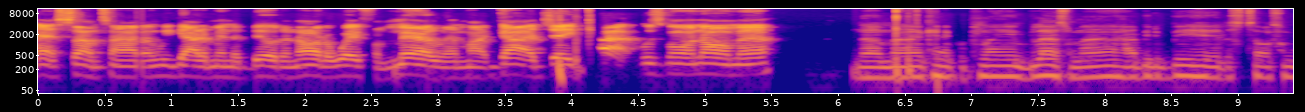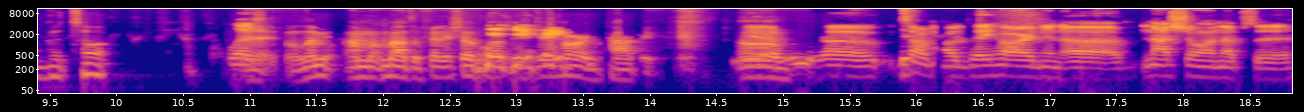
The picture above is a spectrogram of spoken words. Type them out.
at some time, and we got him in the building all the way from Maryland. My guy Jay Cott, what's going on, man? No, man, can't complain. Blessed, man. Happy to be here. Let's talk some good talk. Pleasure. Well, let me. I'm, I'm about to finish up on this Jay Harden topic. Yeah, Um, we, uh, talking about Jay Harden and uh not showing up to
